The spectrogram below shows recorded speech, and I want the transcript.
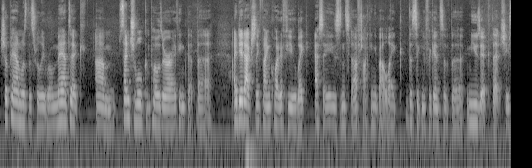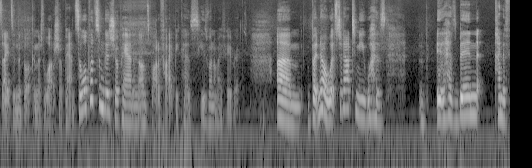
Chopin was this really romantic, um, sensual composer. I think that the I did actually find quite a few like essays and stuff talking about like the significance of the music that she cites in the book, and there's a lot of Chopin. So we'll put some good Chopin in, on Spotify because he's one of my favorites. Um, but no, what stood out to me was it has been kind of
